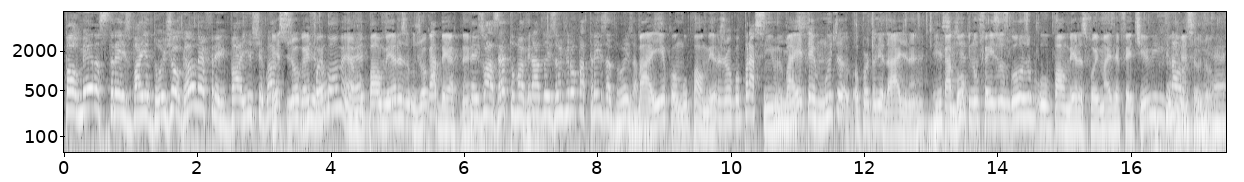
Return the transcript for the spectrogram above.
Palmeiras 3, Bahia 2. Jogão, né, Frei? Bahia chegou a- Esse jogo aí foi virou- bom mesmo. É, O Palmeiras, o jogo aberto, né? fez 1x0, tomou a virada 2x1 e virou pra 3x2. rapaz. Bahia, como o Palmeiras, jogou pra cima. Isso. O Bahia teve muita oportunidade, né? Esse Acabou jeito. que não fez os gols, o Palmeiras foi mais efetivo e venceu o jogo. É.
